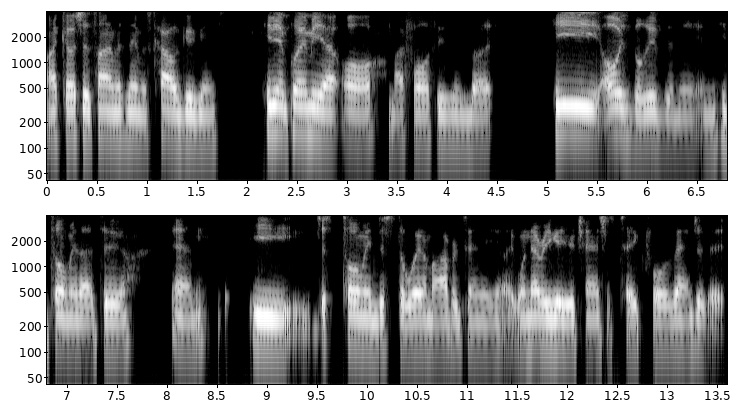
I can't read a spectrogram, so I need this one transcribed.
My coach at the time, his name is Kyle Googans. He didn't play me at all my fall season, but he always believed in me, and he told me that too. And he just told me just to wait on my opportunity. Like whenever you get your chance, just take full advantage of it.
